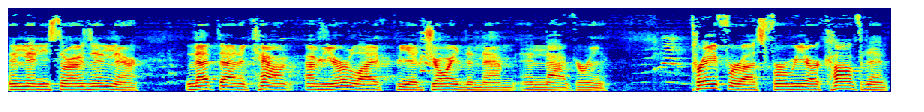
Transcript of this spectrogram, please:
And then he throws in there, let that account of your life be a joy to them and not grief. Pray for us, for we are confident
